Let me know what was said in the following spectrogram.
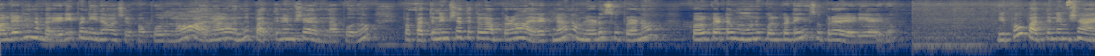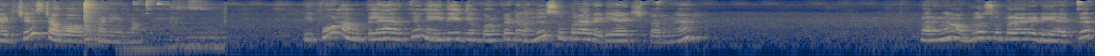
ஆல்ரெடி நம்ம ரெடி பண்ணி தான் வச்சுருக்கோம் பூர்ணம். அதனால் வந்து பத்து நிமிஷம் இருந்தால் போதும். இப்போ பத்து நிமிஷத்துக்குள்ள அப்புறம் இறக்குனா நம்மளோட சூப்பரான கொழுக்கட்டை மூணு கொழுக்கட்டையும் சூப்பராக ரெடி ஆகிடும் இப்போது பத்து நிமிஷம் ஆயிடுச்சு. ஸ்டவ் ஆஃப் பண்ணிடலாம். இப்போது நம்ம பிள்ளையாருக்கு நெய்வேத்தியம் கொழுக்கட்டை வந்து சூப்பராக ரெடி ஆகிடுச்சு பாருங்கள் பாருங்கள் அவ்வளோ சூப்பராக ரெடியாக இருக்குது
